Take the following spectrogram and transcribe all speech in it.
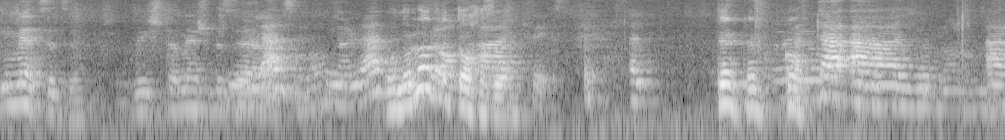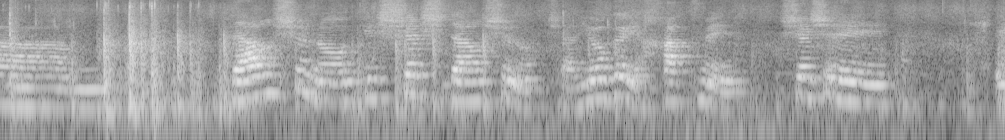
אימץ את זה, והשתמש בזה על נולד, עצמו. נולד, הוא נולד בתוך זה. כן, כן, כל. אתה, ה- הדרשנות, יש שש דרשנות, שהיוגה היא אחת מהן. שש אה, אה,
